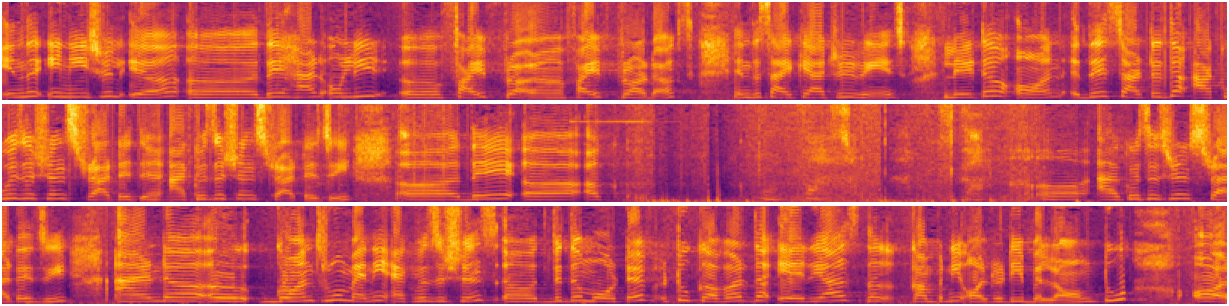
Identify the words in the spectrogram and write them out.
in the initial year, uh, they had only uh, five pro- uh, five products in the psychiatry range. Later on, they started the acquisition strategy. Acquisition strategy. Uh, they uh, uh, acquisition strategy and uh, uh, gone through many acquisitions uh, with the motive to cover the areas the company already belonged to or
